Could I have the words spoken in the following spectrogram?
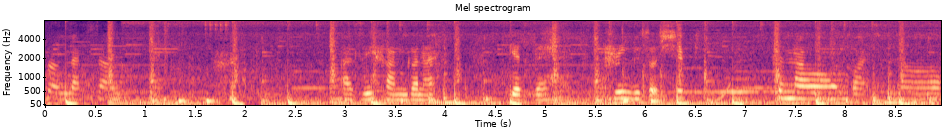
from next time. As if I'm gonna get the cruise or ship from now on, but no.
